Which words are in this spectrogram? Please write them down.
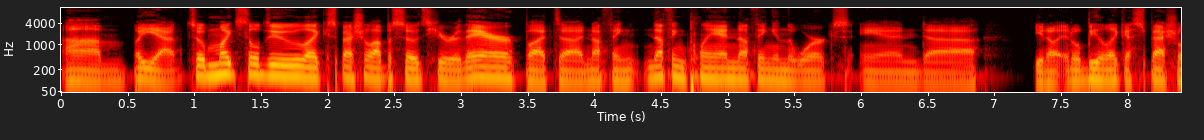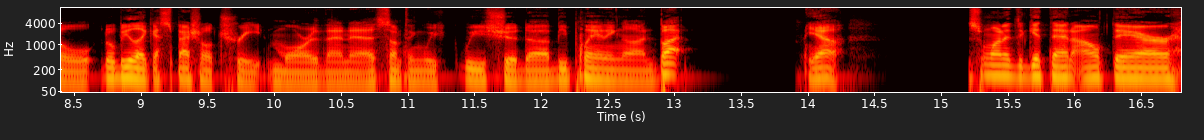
um, but yeah, so might still do like special episodes here or there, but uh, nothing, nothing planned, nothing in the works, and uh, you know, it'll be like a special, it'll be like a special treat more than uh, something we we should uh, be planning on. But yeah, just wanted to get that out there,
